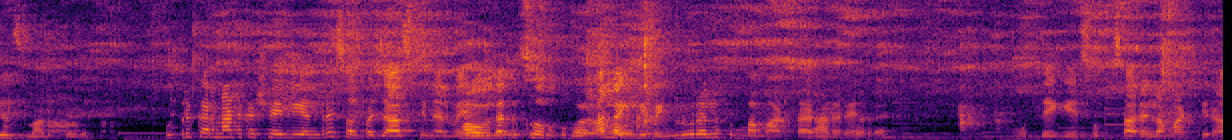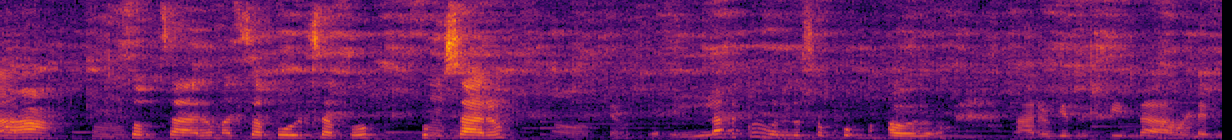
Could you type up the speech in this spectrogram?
ಯೂಸ್ ಮಾಡ್ತೀವಿ. ಉತ್ತರ ಕರ್ನಾಟಕ ಶೈಲಿ ಅಂದ್ರೆ ಸ್ವಲ್ಪ ಜಾಸ್ತಿನೇ ಅಲ್ವಾ? ಎಲ್ಲದಕ್ಕೂ ಸೊಪ್ಪು ಅಲ್ಲ ಇಲ್ಲಿ ಬೆಂಗಳೂರಲ್ಲೂ ತುಂಬಾ ಮಾಡ್ತಾ ಇರ್ತಾರೆ. ಮುದ್ದೆಗೆ ಸೊಪ್ಪು ಸಾರೆಲ್ಲ ಮಾಡ್ತೀರಾ? ಸೊಪ್ಪು ಸಾರು ಮಸ್ಸೊಪ್ಪು ಉಳ್ಸೊಪ್ಪು ಉಪ್ಸಾರು ಎಲ್ಲದಕ್ಕೂ ಒಂದು ಸೊಪ್ಪು. ಹೌದು. ಆರೋಗ್ಯ ದೃಷ್ಟಿಯಿಂದ ಒಳ್ಳೇದು.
